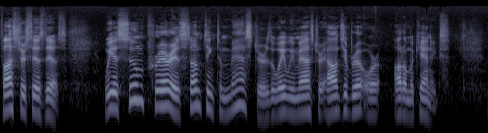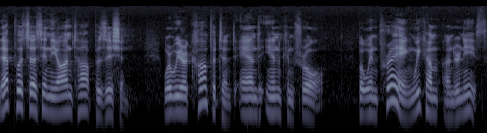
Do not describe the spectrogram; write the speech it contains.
Foster says this we assume prayer is something to master the way we master algebra or auto mechanics. That puts us in the on top position where we are competent and in control. But when praying, we come underneath,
